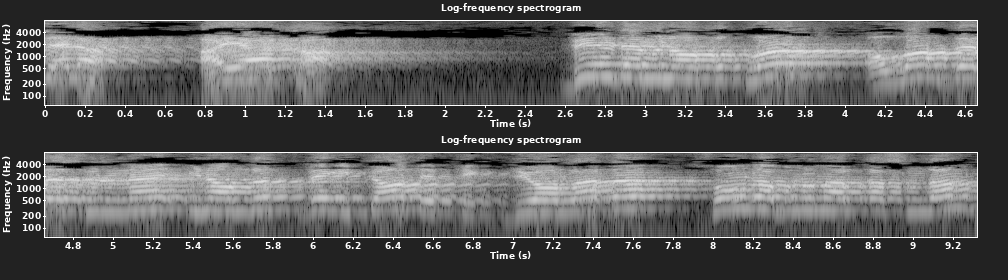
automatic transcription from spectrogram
Abdüsselam, ayağa kalk. Bir de münafıklar Allah ve Resulüne inandık ve itaat ettik diyorlar da sonra bunun arkasından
